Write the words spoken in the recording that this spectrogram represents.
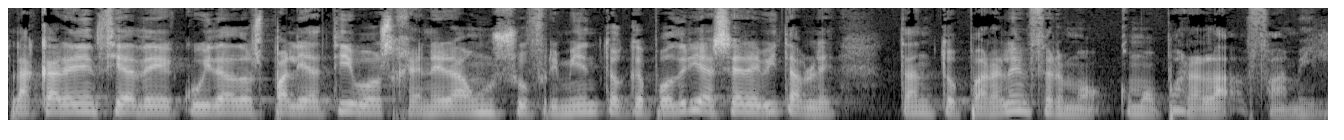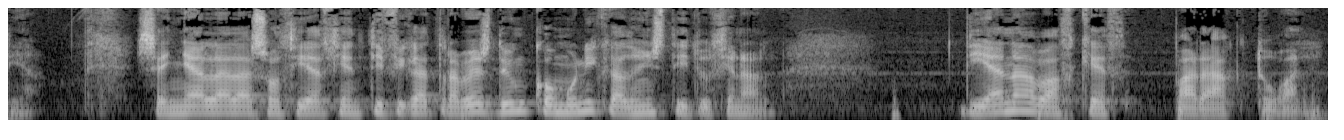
La carencia de cuidados paliativos genera un sufrimiento que podría ser evitable tanto para el enfermo como para la familia. señala la sociedad científica a través de un comunicado institucional. Diana Vázquez para Actual.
